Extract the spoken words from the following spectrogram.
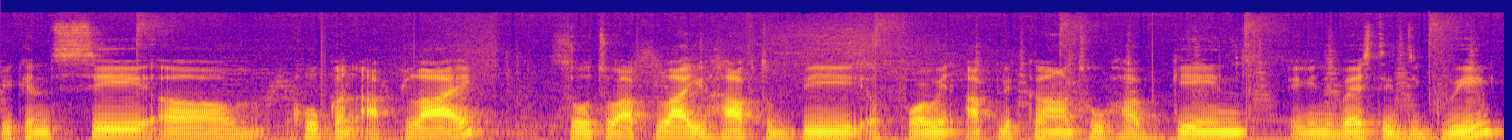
you can see um, who can apply so to apply you have to be a foreign applicant who have gained a university degree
